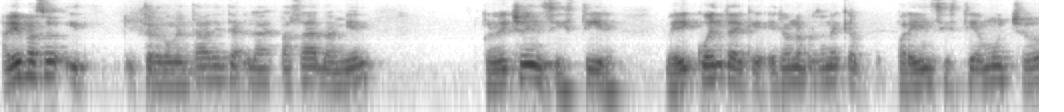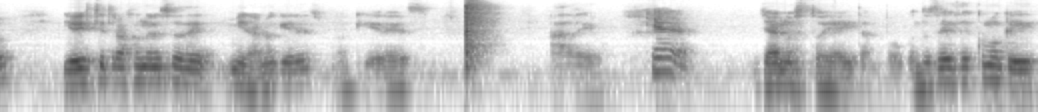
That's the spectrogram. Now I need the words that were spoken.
A mí me pasó, y te lo comentaba la vez pasada también, con el hecho de insistir. Me di cuenta de que era una persona que por ahí insistía mucho y hoy estoy trabajando en eso de, mira, no quieres, no quieres, adeo Claro. ya no estoy ahí tampoco. Entonces es como que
